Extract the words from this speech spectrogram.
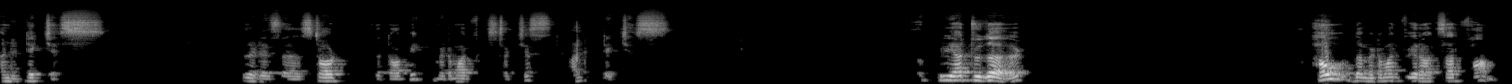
and textures. Let us uh, start the topic metamorphic structures and textures. Prior to that, how the metamorphic rocks are formed.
